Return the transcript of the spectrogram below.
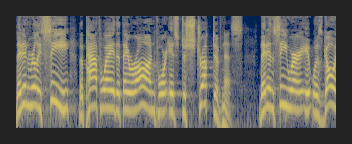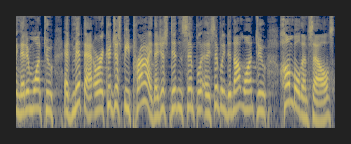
They didn't really see the pathway that they were on for its destructiveness. They didn't see where it was going. They didn't want to admit that. Or it could just be pride. They just didn't simply, they simply did not want to humble themselves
